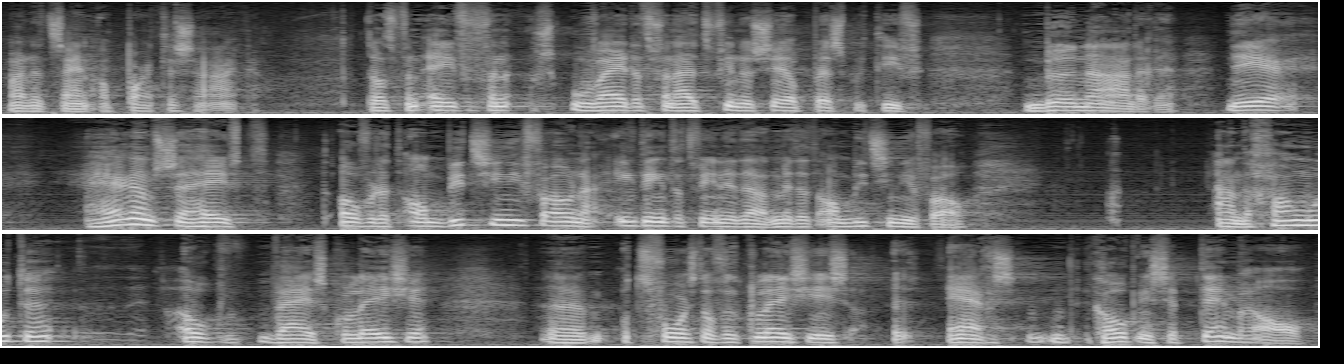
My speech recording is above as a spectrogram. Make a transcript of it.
Maar dat zijn aparte zaken. Dat van even van, hoe wij dat vanuit financieel perspectief benaderen. De heer Hermsen heeft over dat ambitieniveau. Nou, ik denk dat we inderdaad met het ambitieniveau aan de gang moeten ook wij als college. Uh, het voorstel van het college is ergens, ik hoop in september al,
